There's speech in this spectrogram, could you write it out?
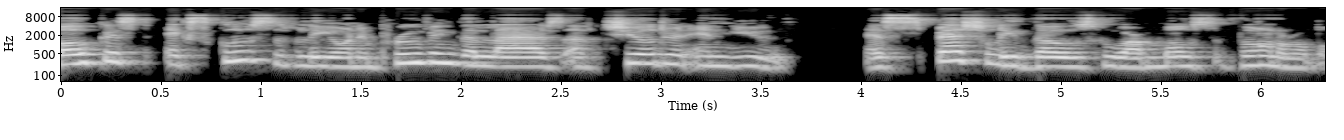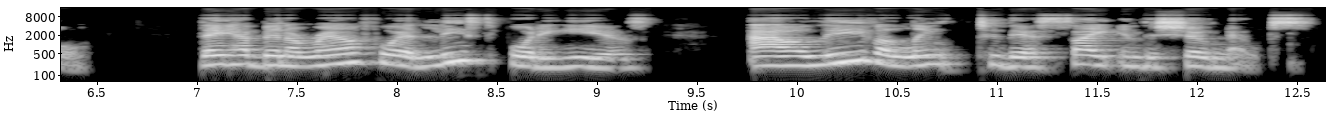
focused exclusively on improving the lives of children and youth, especially those who are most vulnerable. They have been around for at least 40 years. I'll leave a link to their site in the show notes.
